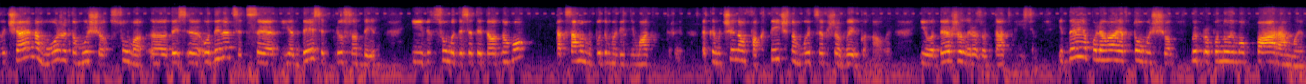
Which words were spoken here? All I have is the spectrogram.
Звичайно, може, тому що сума е, десь е, 11 це є 10 плюс 1. І від суми 10 та 1 так само ми будемо віднімати 3. Таким чином, фактично, ми це вже виконали і одержали результат 8. Ідея полягає в тому, що ми пропонуємо парами.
